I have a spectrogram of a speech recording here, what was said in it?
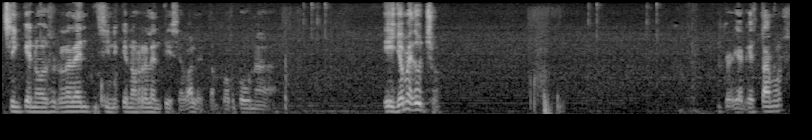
sin que nos relen- sin que nos ralentice, ¿vale? Tampoco una. Y yo me ducho. Ya que estamos,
